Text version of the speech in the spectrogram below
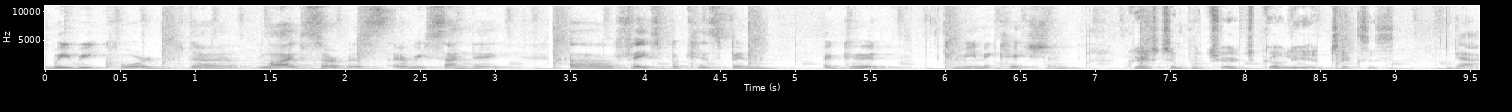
we record the live service every Sunday. Uh, Facebook has been a good communication. Grace Temple Church, Goliad, Texas. Yeah,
